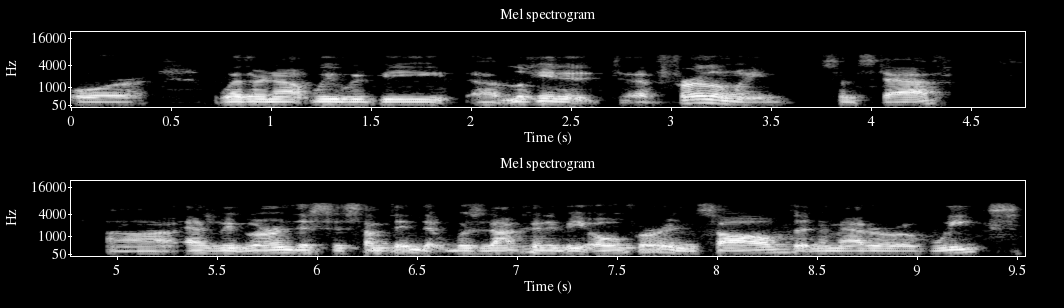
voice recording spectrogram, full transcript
or whether or not we would be uh, looking at furloughing some staff. Uh, as we've learned, this is something that was not going to be over and solved in a matter of weeks.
